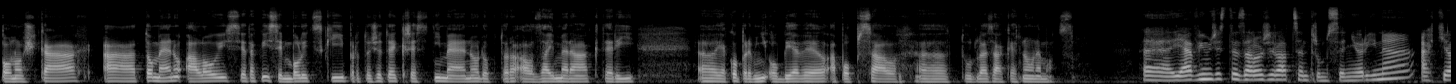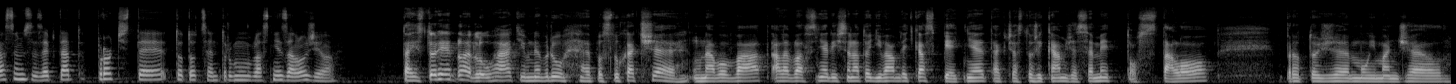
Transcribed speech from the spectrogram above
ponožkách a to jméno Alois je takový symbolický, protože to je křestní jméno doktora Alzheimera, který eh, jako první objevil a popsal eh, tuhle zákeřnou nemoc. Eh, já vím, že jste založila Centrum Seniorína a chtěla jsem se zeptat, proč jste toto centrum vlastně založila? Ta historie byla dlouhá, tím nebudu eh, posluchače unavovat, ale vlastně, když se na to dívám teďka zpětně, tak často říkám, že se mi to stalo, protože můj manžel,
